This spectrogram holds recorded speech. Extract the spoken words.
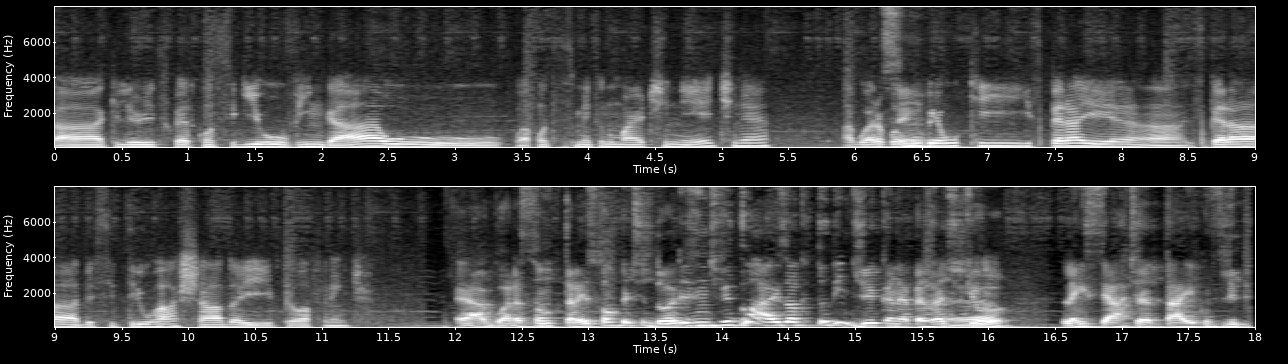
Tá, Killer Square conseguiu vingar o, o acontecimento no Martinete, né? Agora vamos Sim. ver o que espera aí, espera desse trio rachado aí pela frente. É, agora são três competidores individuais, ao que tudo indica, né? Apesar de É. que o Lance Archer tá aí com o Felipe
